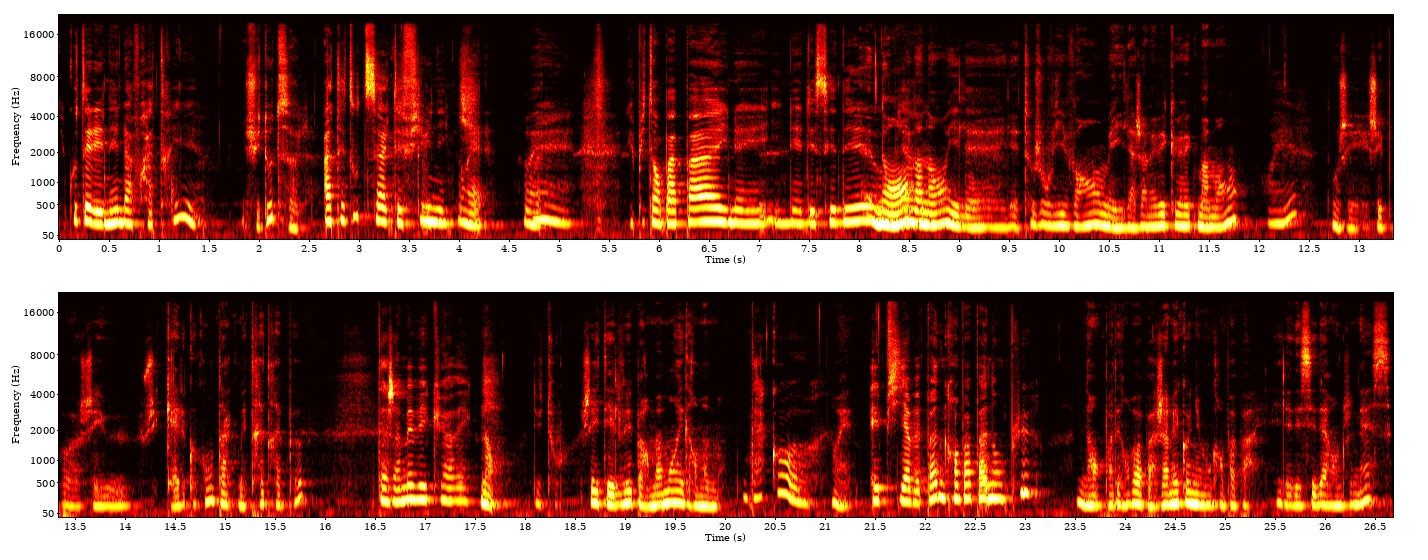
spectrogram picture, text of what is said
Du coup, t'es l'aînée de la fratrie? Je suis toute seule. Ah, t'es toute seule, t'es fille unique. Ouais. ouais. Ouais. Et puis ton papa, il est, il est décédé Non, bien- non, non, il est, il est toujours vivant, mais il n'a jamais vécu avec maman. Oui. Donc j'ai eu j'ai quelques contacts, mais très très peu. T'as jamais vécu avec? Non, du tout. J'ai été élevée par maman et grand-maman. D'accord. Ouais. Et puis il n'y avait pas de grand-papa non plus? Non, pas de grand-papa. Jamais connu mon grand-papa. Il est décédé avant que je naisse.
